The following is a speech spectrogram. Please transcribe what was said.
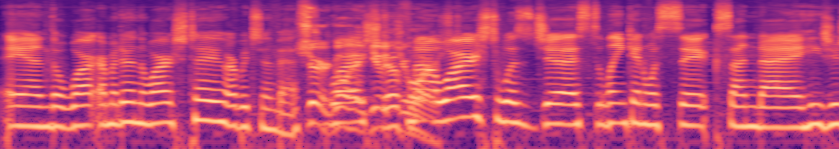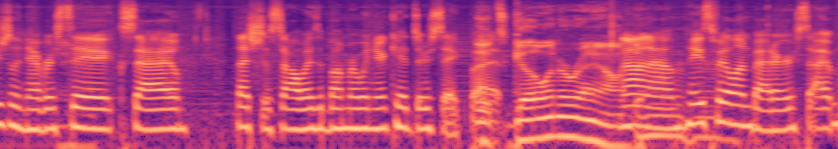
And the worst, am I doing the worst too? Or are we doing best? Sure, go ahead. Give it your My worst. worst was just Lincoln was sick Sunday. He's usually never sick, so that's just always a bummer when your kids are sick. But it's going around. I know he's feeling better. So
